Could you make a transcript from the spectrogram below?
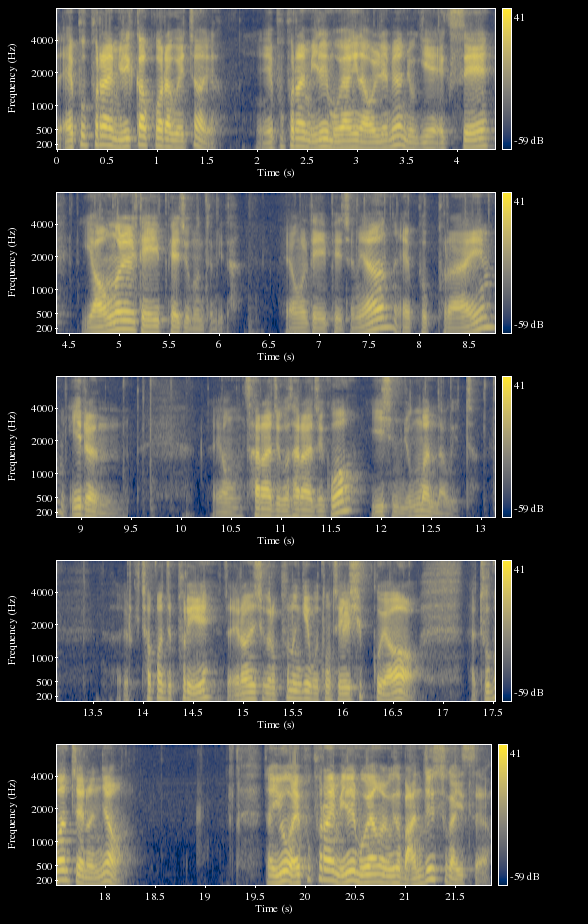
F 프라임 1값 구하라고 했죠? F 프라임 1 모양이 나오려면 여기에 x에 0을 대입해 주면 됩니다. 0을 대입해 주면 F 프라임 1은 0 사라지고 사라지고 26만 나오겠죠. 이렇게 첫 번째 풀이 자, 이런 식으로 푸는 게 보통 제일 쉽고요. 자, 두 번째는요. 자, 요 f 프라임 1 모양을 여기서 만들 수가 있어요.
